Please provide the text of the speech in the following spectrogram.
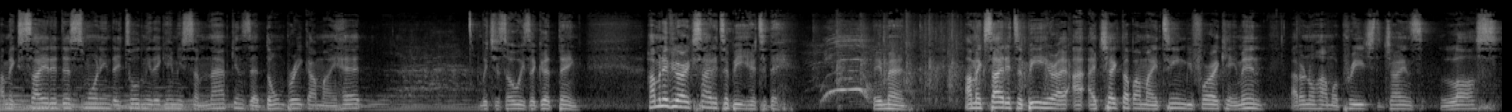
I'm excited this morning. They told me they gave me some napkins that don't break on my head, which is always a good thing. How many of you are excited to be here today? Amen. I'm excited to be here. I, I, I checked up on my team before I came in. I don't know how I'm going to preach. The Giants lost,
